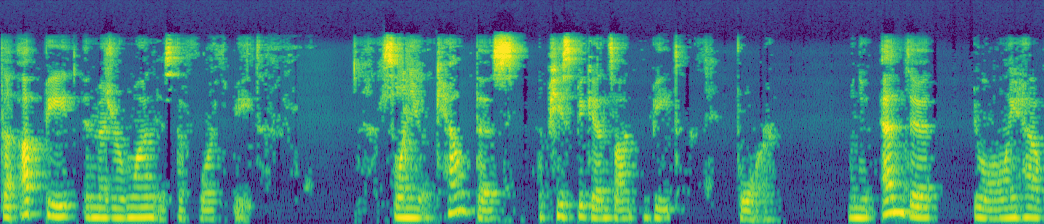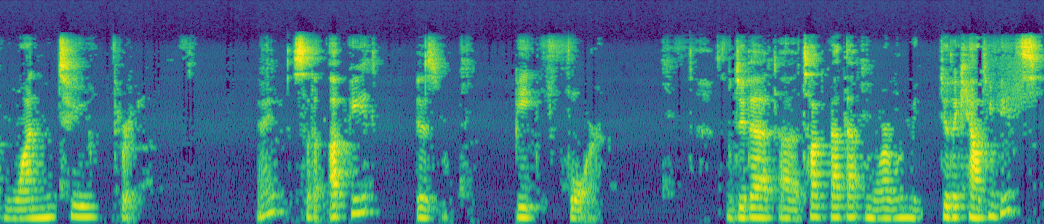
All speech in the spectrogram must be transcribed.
The upbeat in measure one is the fourth beat. So when you count this, the piece begins on beat four. When you end it, you only have one, two, three. Okay, so the upbeat is beat four. We'll do that, uh, talk about that more when we do the counting beats.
